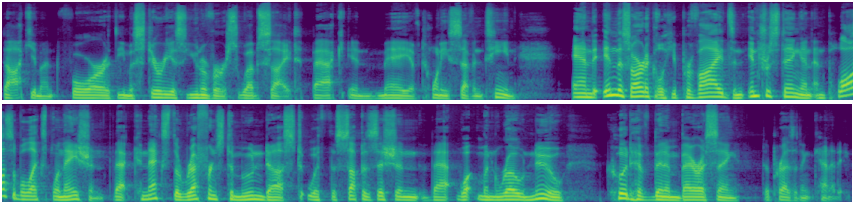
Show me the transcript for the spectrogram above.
document for the Mysterious Universe website back in May of 2017. And in this article, he provides an interesting and, and, plausible explanation that connects the reference to moon dust with the supposition that what Monroe knew could have been embarrassing to President Kennedy.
